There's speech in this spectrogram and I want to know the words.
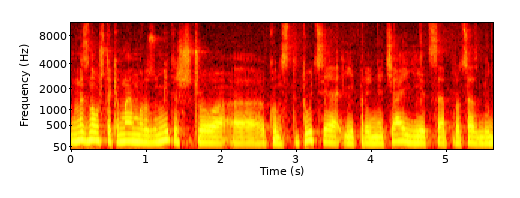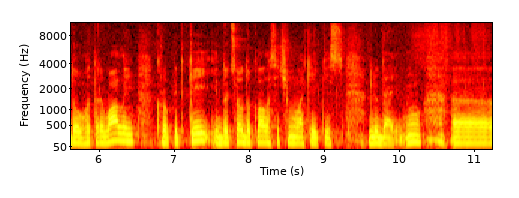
е, ми знову ж таки маємо розуміти, що е, конституція і прийняття її це процес був довготривалий, кропіткий, і до цього доклалася чимала кількість людей. Ну, е,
